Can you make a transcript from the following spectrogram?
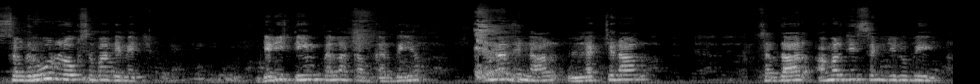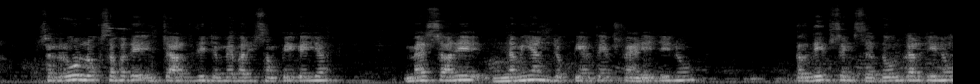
ਸੰਗਰੂਰ ਲੋਕ ਸਭਾ ਦੇ ਵਿੱਚ ਜਿਹੜੀ ਟੀਮ ਪਹਿਲਾਂ ਕੰਮ ਕਰਦੀ ਆ, ਉਹਨਾਂ ਦੇ ਨਾਲ ਲੈਕਚਰਰ ਸਰਦਾਰ ਅਮਰਜੀਤ ਸਿੰਘ ਜੀ ਨੂੰ ਵੀ ਸੰਗਰੂਰ ਲੋਕ ਸਭਾ ਦੇ ਇੰਚਾਰਜ ਦੀ ਜ਼ਿੰਮੇਵਾਰੀ ਸੌਂਪੀ ਗਈ ਆ। ਮੈਂ ਸਾਰੇ ਨਵੀਆਂ ਨਿਯੁਕਤੀਆਂ ਤੇ ਭੈਣੀ ਜੀ ਨੂੰ, ਕੁਲਦੀਪ ਸਿੰਘ ਸਰਦੂਲਕਰ ਜੀ ਨੂੰ,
